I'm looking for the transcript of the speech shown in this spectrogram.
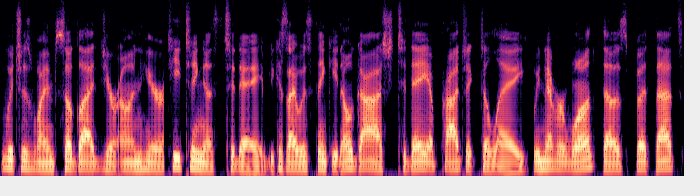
which is why I'm so glad you're on here teaching us today. Because I was thinking, oh gosh, today a project delay. We never want those, but that's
